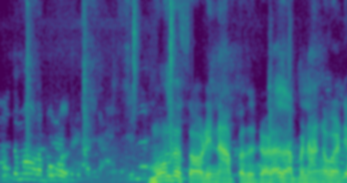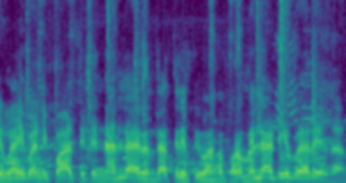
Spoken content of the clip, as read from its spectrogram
மொத்தமா ஒரு ஒன்பது மூன்று சோடி நாற்பது டாலர் அப்போ நாங்கள் வேண்டி ட்ரை பண்ணி பார்த்துட்டு நல்லா இருந்தால் திருப்பி வாங்க போகிறோம் எல்லாட்டையும் வேறு ஏதாவது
